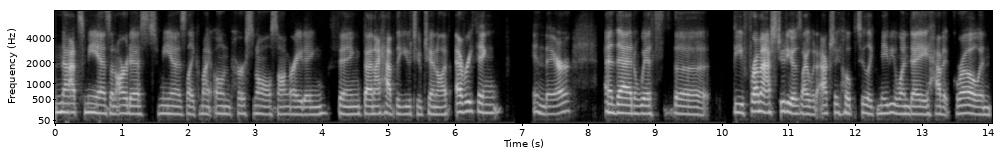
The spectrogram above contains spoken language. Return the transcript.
and that's me as an artist me as like my own personal songwriting thing. Then i have the youtube channel i have everything in there. And then with the the from ash studios i would actually hope to like maybe one day have it grow. And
